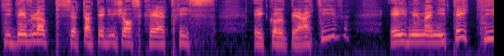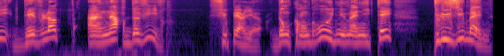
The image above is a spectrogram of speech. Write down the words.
qui développe cette intelligence créatrice et coopérative et une humanité qui développe un art de vivre supérieur. Donc en gros une humanité plus humaine,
